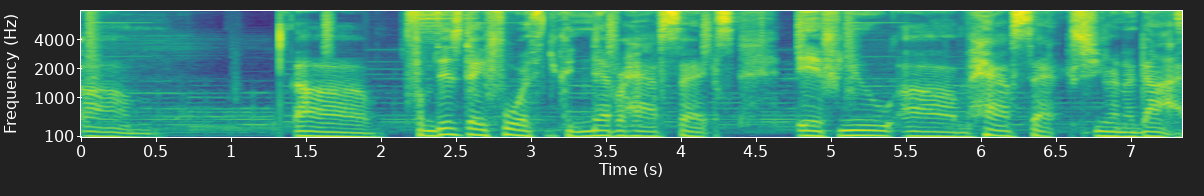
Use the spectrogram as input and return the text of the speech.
um uh from this day forth you can never have sex if you um have sex you're gonna die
